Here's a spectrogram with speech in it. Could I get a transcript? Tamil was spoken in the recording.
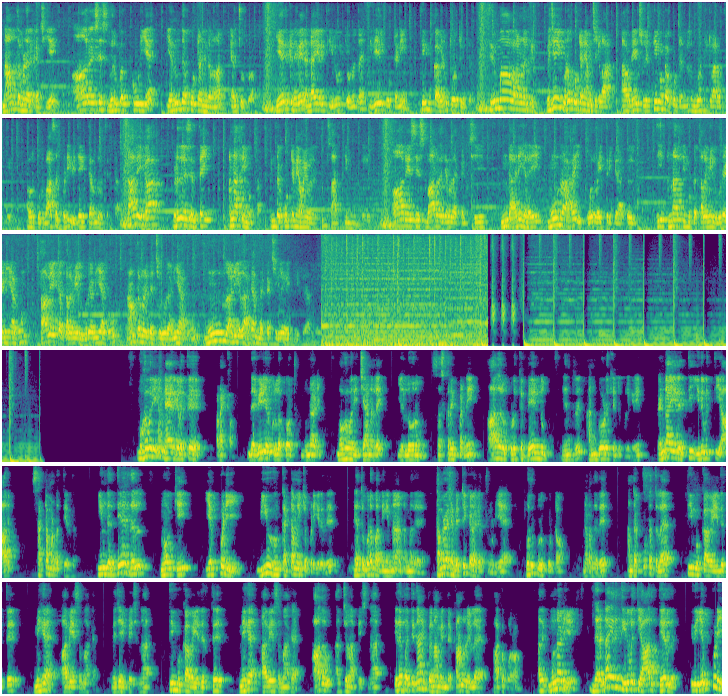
நாம் தமிழர் கட்சியை ஆர்எஸ்எஸ் விரும்பக்கூடிய எந்த கூட்டணி நிறுவனம் இணைச்சு விட்டுருவாங்க. ஏற்கனவே ரெண்டாயிரத்தி இருபத்தி ஒண்ணுல இதே கூட்டணி திமுகவிடம் தோற்றுவிட்டது. திருமாவளவனுக்கு விஜய் கூட கூட்டணி அமைச்சுக்கலாம் அப்படின்னு சொல்லி திமுக கூட்டணியில் முடிஞ்சிட்டு வர்றதுக்கு அவருக்கு ஒரு வாசப்படி விஜய் திறந்து வச்சிருக்கார். தாவேகா விடுதலை சிறுத்தை அதிமுக இந்த கூட்டணி அமைவதற்கும் சாத்தியம் உண்டு. ஆர்எஸ்எஸ் பாரதிய ஜனதா கட்சி இந்த அணிகளை மூன்றாக இப்போது வைத்திருக்கிறார்கள். அதிமுக தலைமையில் ஒரு அணியாகவும் தாவேக தலைமையில் ஒரு அணியாகவும் நாம் தமிழர் கட்சி ஒரு அணியாகவும் மூன்று அணிகளாக அந்த கட்சிகளை வைத்திருக்கிறார்கள். முகவரி நேயர்களுக்கு வணக்கம். இந்த வீடியோக்குள்ள போறதுக்கு முன்னாடி முகவரி சேனலை எல்லோரும் சப்ஸ்கிரைப் பண்ணி ஆதரவு கொடுக்க வேண்டும் என்று அன்போடு கேட்டுக்கொள்கிறேன். ரெண்டாயிரத்தி இருபத்தி ஆறு சட்டமன்ற தேர்தல். இந்த தேர்தல் நோக்கி எப்படி வியூகம் கட்டமைக்கப்படுகிறது? நேற்று கூட பார்த்தீங்கன்னா நமது தமிழக வெற்றி கழகத்தினுடைய பொதுக்குழு கூட்டம் நடந்தது. அந்த கூட்டத்தில் திமுகவை எதிர்த்து மிக ஆவேசமாக விஜய் பேசினார். திமுகவை எதிர்த்து மிக ஆவேசமாக ஆதவ் அர்ஜுனா பேசினார். இதை பத்தி தான் இப்ப நாம இந்த காணொலியில பார்க்க போறோம். அதுக்கு முன்னாடி இந்த ரெண்டாயிரத்தி இருபத்தி ஆறு தேர்தல் இது எப்படி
